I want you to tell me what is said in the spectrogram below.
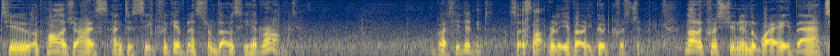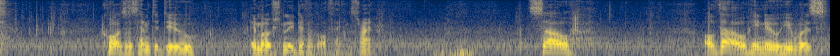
to apologize and to seek forgiveness from those he had wronged. But he didn't. So it's not really a very good Christian. Not a Christian in the way that causes him to do emotionally difficult things, right? So, although he knew he was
